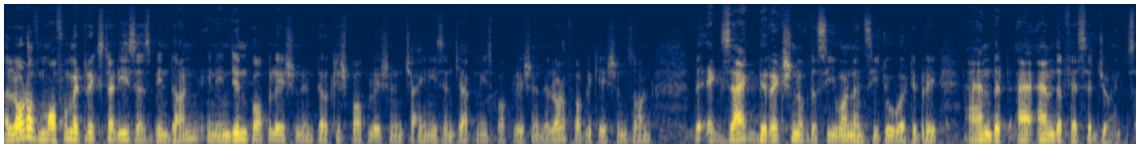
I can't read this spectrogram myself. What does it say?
A lot of morphometric studies has been done in Indian population, in Turkish population, in Chinese and Japanese population, and a lot of publications on the exact direction of the C1 and C2 vertebrae and the, uh, and the facet joints.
